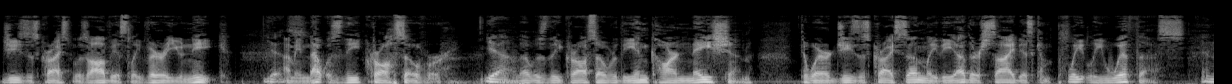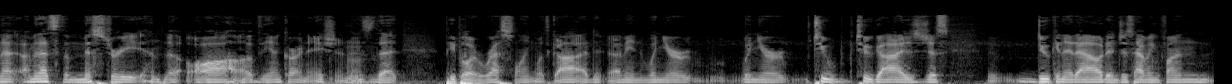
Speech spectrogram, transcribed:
Jesus Christ was obviously very unique. Yes. I mean, that was the crossover. Yeah. Uh, that was the crossover, the incarnation to where Jesus Christ suddenly, the other side is completely with us. And that I mean that's the mystery and the awe of the incarnation is mm-hmm. that people are wrestling with God. I mean, when you're when you're two two guys just duking it out and just having fun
